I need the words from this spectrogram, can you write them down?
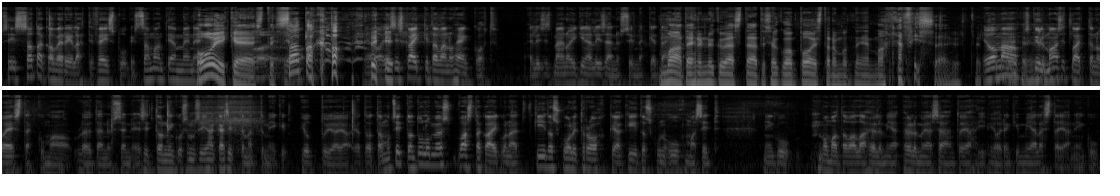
siis sata kaveria lähti Facebookista saman tien menee. Oikeesti, Joo. sata kaveria. Joo, ja siis kaikki tavannut Henkkoht. Eli siis mä en ole ikinä lisännyt sinne ketään. Mä oon tehnyt nykyään sitä, että jos joku on poistanut, mutta niin en mä oon missään yhteydessä. Joo, mä oon, Ei, kyllä mä oon sit laittanut estä, kun mä oon löytänyt sen. Ja sitten on niinku semmosia ihan käsittämättömiäkin juttuja. Ja, ja tota, Mutta sitten on tullut myös vastakaikuna, että kiitos kun olit rohkea, kiitos kun uhmasit niinku, omalla tavallaan hölmiä, hölmöjä sääntöjä joidenkin mielestä. Ja, niinku,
